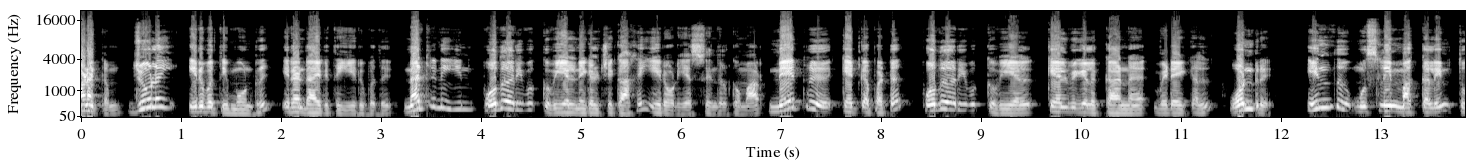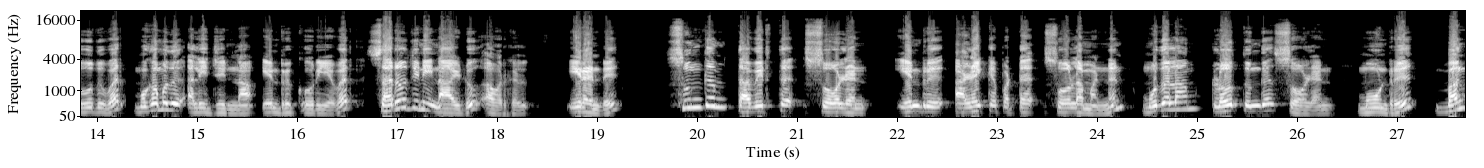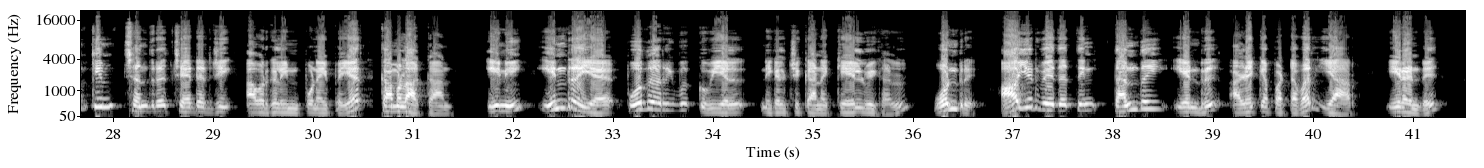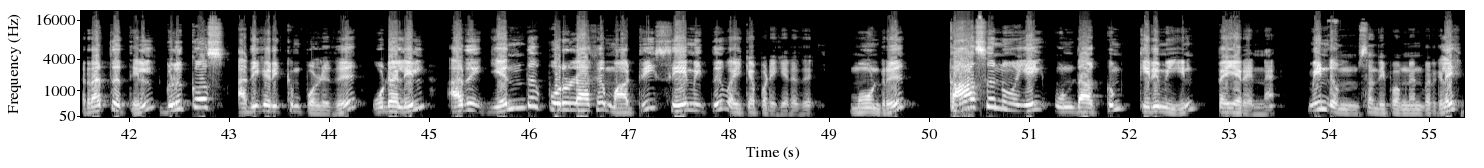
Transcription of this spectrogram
வணக்கம். ஜூலை இருபத்தி மூன்று இரண்டாயிரத்தி இருபது. நற்றினியின் பொது அறிவு குவியல் நிகழ்ச்சிக்காக ஈரோடு எஸ். செந்தில்குமார். நேற்று கேட்கப்பட்ட பொது அறிவு குவியல் கேள்விகளுக்கான விடைகள் ஒன்று. இந்து முஸ்லிம் மக்களின் தூதுவர் முகமது அலி ஜின்னா என்று கூறியவர் சரோஜினி நாயுடு அவர்கள். இரண்டு. சுங்கம் தவிர்த்த சோழன் என்று அழைக்கப்பட்ட சோழ மன்னன் முதலாம் குலோத்துங்க சோழன். மூன்று பங்கிம் சந்திர சேட்டர்ஜி அவர்களின் புனைப்பெயர் கமலாகாந்த். இனி இன்றைய பொது அறிவு குவியல் நிகழ்ச்சிக்கான கேள்விகள் ஒன்று ஆயுர்வேதத்தின் தந்தை என்று அழைக்கப்பட்டவர் யார்? இரண்டு இரத்தத்தில் குளுக்கோஸ் அதிகரிக்கும் பொழுது உடலில் அது எந்த பொருளாக மாற்றி சேமித்து வைக்கப்படுகிறது? மூன்று காச நோயை உண்டாக்கும் கிருமியின் பெயர் என்ன? மீண்டும் சந்திப்போம் நண்பர்களே.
